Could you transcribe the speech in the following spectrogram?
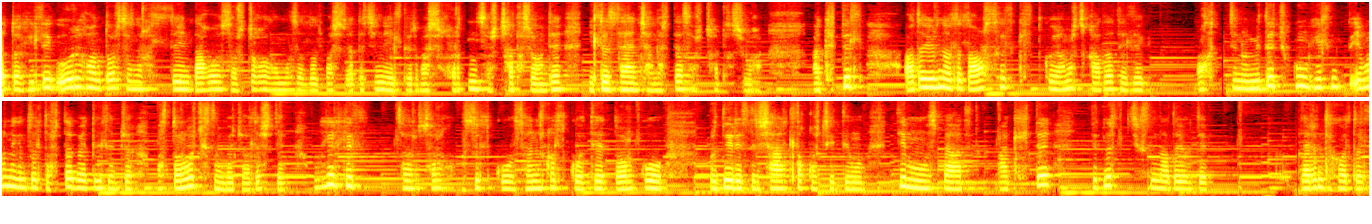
одоо хэлийг өөрийнхөө дур сонирхлын дагуу сурж байгаа хүмүүс бол маш одоо чиний хэлдгэр маш хурдан сурч чадах шиг байна тийм илүү сайн чанартай сурч чадах шиг байна. А гэтэл одоо ер нь бол орос хэл гэлтгүй ямар ч гадаад хэлийг огт чинь мэдээж хүн хэлэнд ямар нэгэн зүйл дуртай байдаг юм чи бас дургуйч гэсэн байж болно шүү дээ. Үнэхээр хэл сурах хүсэлгүй, сонирхолгүй, тэ дурггүй бүр дээрээс нь шаардлагагүй ч гэдэг юм уу. Тийм хүмүүс байгаад а гэхдээ бид нар ч гэсэн одоо юу гэдэг зарим тохиолдолд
